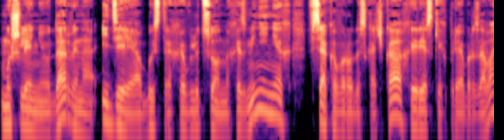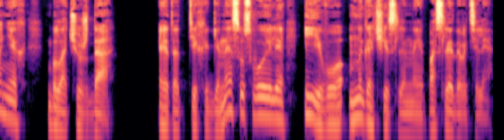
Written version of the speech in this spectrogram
мышлению Дарвина идея о быстрых эволюционных изменениях, всякого рода скачках и резких преобразованиях была чужда. Этот тихогенез усвоили и его многочисленные последователи.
